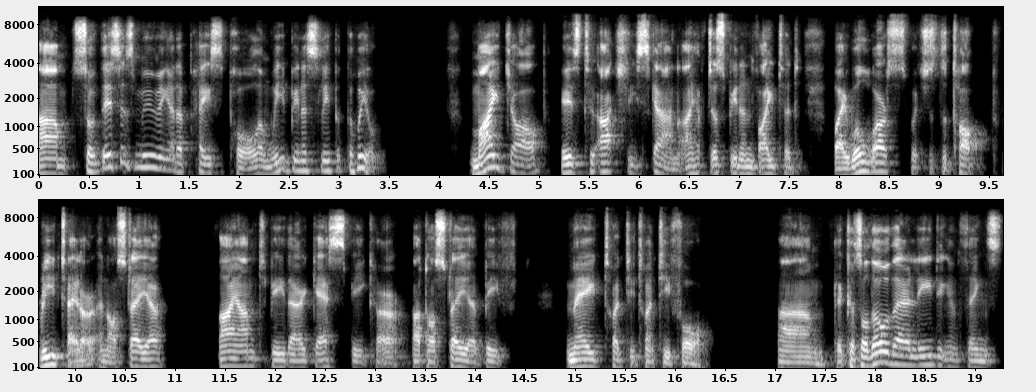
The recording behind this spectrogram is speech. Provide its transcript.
Um, so this is moving at a pace, Paul, and we've been asleep at the wheel. My job is to actually scan. I have just been invited by Woolworths, which is the top retailer in Australia, I am to be their guest speaker at Australia Beef May 2024. Um, because although they're leading in things,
